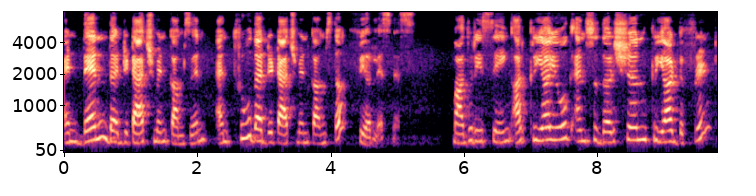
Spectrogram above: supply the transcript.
and then the detachment comes in, and through that detachment comes the fearlessness. Madhuri is saying, Are Kriya Yoga and Sudarshan Kriya different?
